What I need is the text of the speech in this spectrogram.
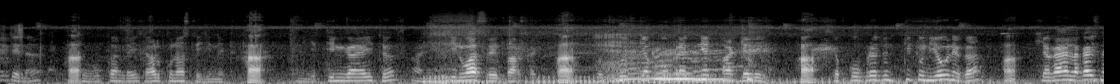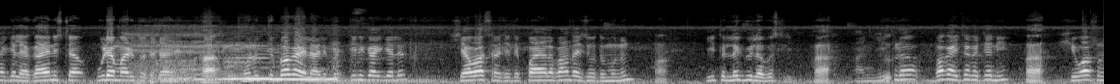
येते ना हा. इथं अडकून असते ही नेट. हा. म्हणजे तीन गाय इथं आणि तीन वासरे आहेत बारकाई. हा. तो तो त्या कोपऱ्यात नेट फाटलेले हा. त्या कोपऱ्यातून तिथून येऊ नये का हा. ह्या गायांना काहीच नाही केलं. ह्या गायानेच त्या उड्या मारित होत्या डायरेक्ट हा. म्हणून ती बघायला आली. पण तिने काय केलं? ह्या वासराच्या ते पायाला बांधायचं होतं म्हणून हा. इथं लघवीला बसली. हा. आणि इकडं बघायचं का त्यांनी? हा. हे वासरू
